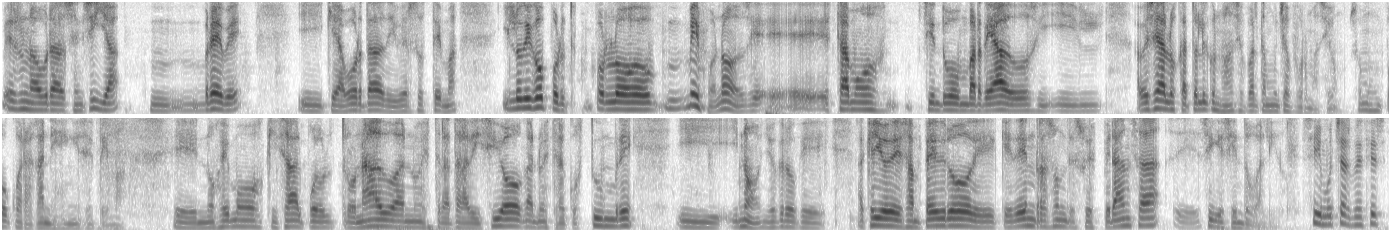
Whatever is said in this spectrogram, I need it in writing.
es una obra sencilla, mm, breve y que aborda diversos temas. Y lo digo por, por lo mismo, ¿no? Eh, estamos siendo bombardeados y, y, a veces a los católicos nos hace falta mucha formación. Somos un poco haraganes en ese tema. Eh, nos hemos quizá poltronado a nuestra tradición, a nuestra costumbre, y, no, yo creo que aquello de San Pedro, de que den razón de su esperanza, eh, sigue siendo válido. Sí, muchas veces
